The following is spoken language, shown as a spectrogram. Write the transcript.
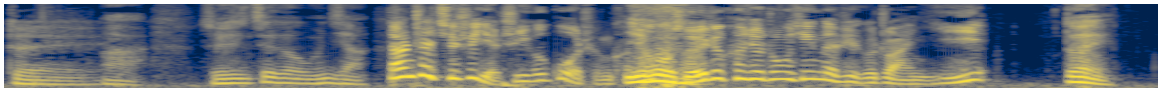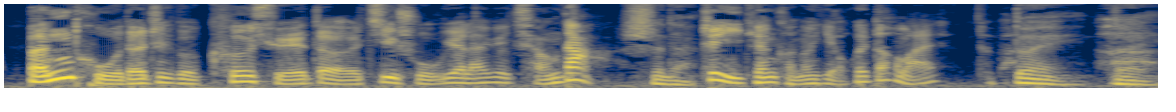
对。啊，所以这个我们讲当然，这其实也是一个过程，可能随着科学中心的这个转移，对，本土的这个科学的技术越来越强大，是的，这一天可能也会到来，对吧？。对对啊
